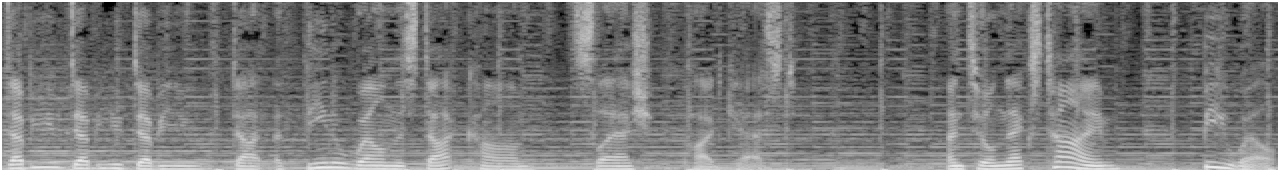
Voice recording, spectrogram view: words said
www.athenawellness.com slash podcast. Until next time, be well.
